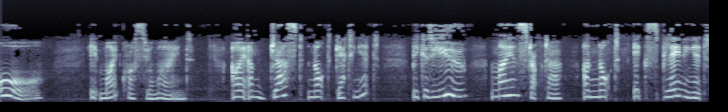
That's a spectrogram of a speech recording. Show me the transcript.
Or it might cross your mind, I am just not getting it because you, my instructor, are not explaining it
